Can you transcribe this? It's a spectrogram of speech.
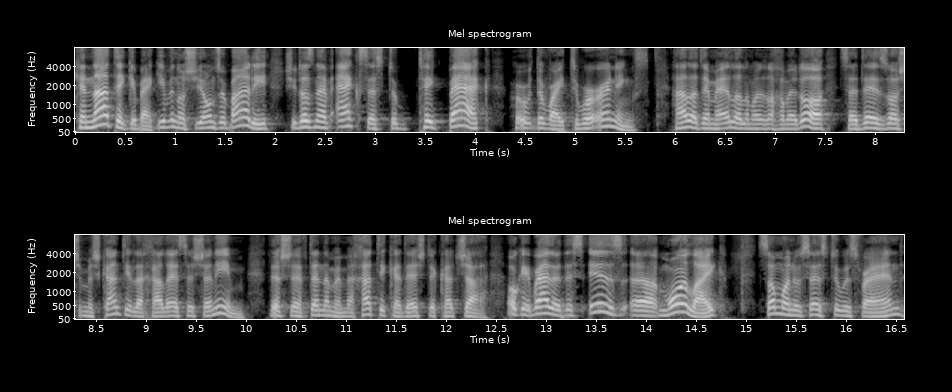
cannot take it back. Even though she owns her body, she doesn't have access to take back her, the right to her earnings. Okay, rather, this is uh, more like someone who says to his friend,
